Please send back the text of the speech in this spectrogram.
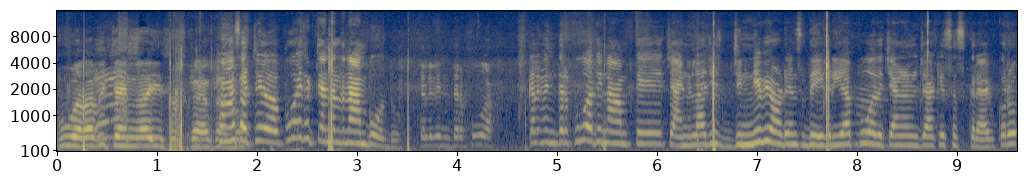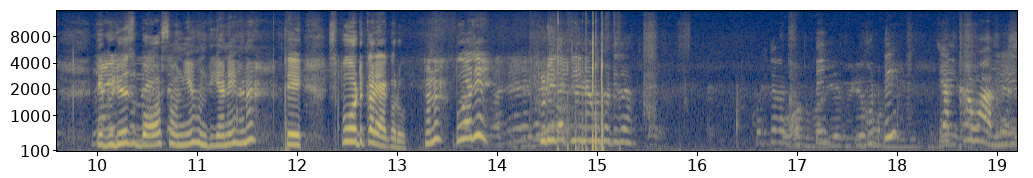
ਭੂਆ ਦਾ ਵੀ ਚੈਨਲ ਆਈ ਸਬਸਕ੍ਰਾਈਬ ਕਰ ਹਾਂ ਸੱਚ ਭੂਆ ਇਸ ਚੈਨਲ ਦਾ ਨਾਮ ਬੋਲ ਦਿਓ। ਕੁਲਵਿੰਦਰ ਭੂਆ। ਕੁਲਵਿੰਦਰ ਭੂਆ ਦੇ ਨਾਮ ਤੇ ਚੈਨਲ ਆ ਜੀ ਜਿੰਨੇ ਵੀ ਆਡੀਅנס ਦੇਖ ਰਹੀ ਆ ਭੂਆ ਦੇ ਚੈਨਲ ਜਾ ਕੇ ਸਬਸਕ੍ਰਾਈਬ ਕਰੋ ਤੇ ਵੀਡੀਓਜ਼ ਬਹੁਤ ਸੋਹਣੀਆਂ ਹੁੰਦੀਆਂ ਨੇ ਹਨਾ? ਤੇ ਸਪੋਰਟ ਕਰਿਆ ਕਰੋ ਹਨਾ? ਭੂਆ ਜੀ ਕੁੜੀ ਦਾ ਕੀ ਨਾਮ ਆ ਤੁਹਾਡੀ ਦਾ? ਕੁੜੀ ਦਾ ਨਾਮ ਗੁੱਡੀ? ਗੁੱਡੀ? ਇਹ ਅੱਖਾਂ ਮਾਰ ਲਈ।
